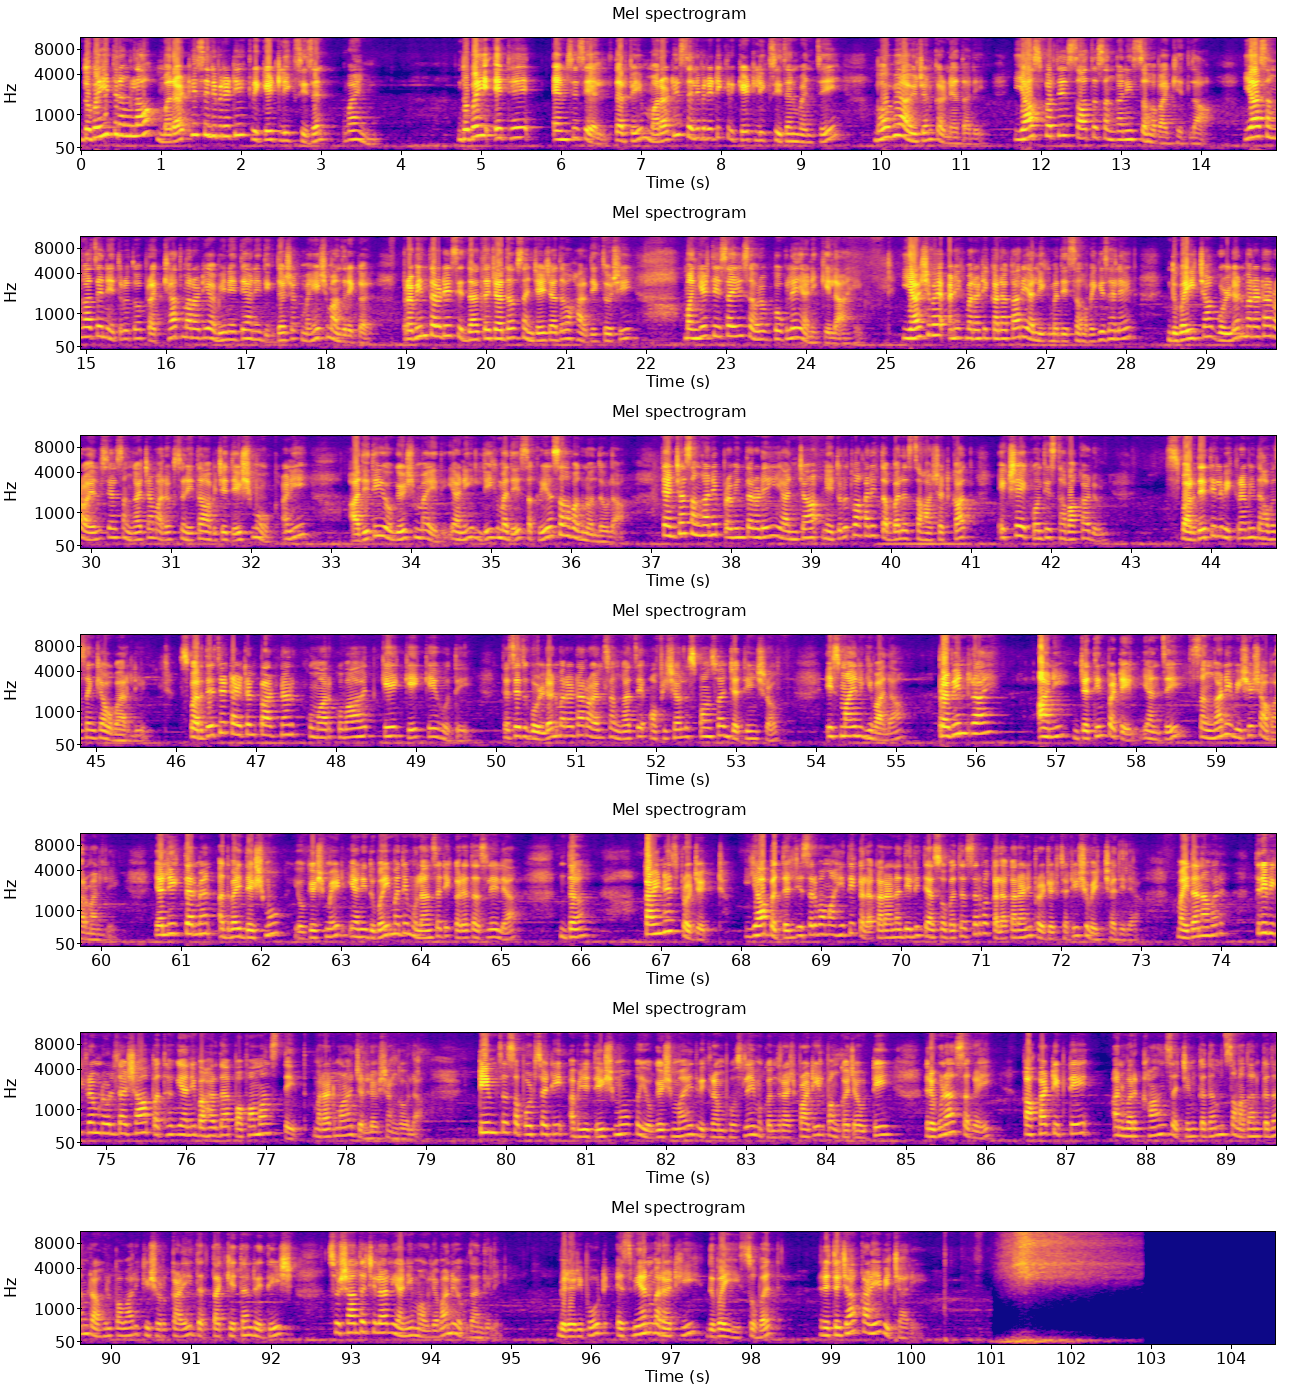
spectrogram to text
दुबईत रंगला Marathi celebrity cricket league season one Dubai येथे एम सी सी एल तर्फे Marathi celebrity cricket league season वनचे भव्य आयोजन करण्यात आले. या स्पर्धेत सात संघांनी सहभाग घेतला. या संघाचे नेतृत्व प्रख्यात मराठी अभिनेते आणि दिग्दर्शक महेश मांजरेकर प्रवीण तरडे सिद्धार्थ जाधव संजय जाधव हार्दिक जोशी मंगेश देसाई सौरभ गोखले यांनी केलं आहे. याशिवाय अनेक मराठी कलाकार या लीगमध्ये सहभागी झाले आहेत. दुबईच्या गोल्डन मराठा रॉयल्स या संघाच्या मालक सुनीता अभिजय देशमुख आणि आदिती योगेश मैद यांनी लीगमध्ये सक्रिय सहभाग नोंदवला. त्यांच्या संघाने प्रवीण तरडे यांच्या नेतृत्वाखाली तब्बल सहा षटकात एकशे एकोणतीस धावा काढून स्पर्धेतील विक्रमी धावसंख्या उभारली. स्पर्धेचे title partner Kumar Kumar K K K होते. तसेच गोल्डन मराठा रॉयल संघाचे ऑफिशियल स्पॉन्सर जतीन श्रॉफ इस्माईल घिवाला प्रवीण राय आणि जतीन पटेल यांचे संघाने विशेष आभार मानले. या लीग दरम्यान अद्वैत देशमुख योगेश मेड यांनी दुबईमध्ये मुलांसाठी करत असलेल्या द काइंडनेस प्रोजेक्ट याबद्दलची सर्व माहिती कलाकारांना दिली त्यासोबतच सर्व कलाकारांनी प्रोजेक्टसाठी शुभेच्छा दिल्या. मैदानावर त्रिविक्रम ढोलता शाह पथक यांनी बहारदार परफॉर्मन्स देत मराठमोळा जल्लोष रंगवला. टीमचं सपोर्टसाठी अभिजित देशमुख योगेश मैद विक्रम भोसले मुकुंदराज पाटील पंकज औटे रघुनाथ सगळे काका टिपटे अनवर खान सचिन कदम समाधान कदम राहुल पवार किशोर काळे दत्ता केतन रितेश सुशांत चिलाल यांनी मौल्यवान योगदान दिले. Bureau report S B N Marathi Dubai सोबत ऋतुजा काळे विचारे.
